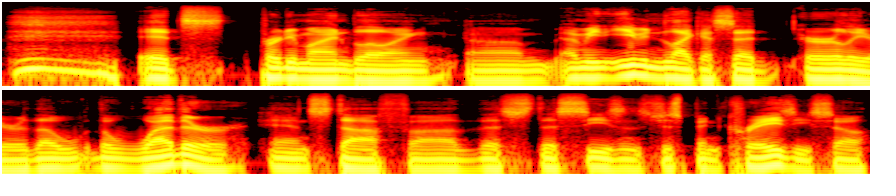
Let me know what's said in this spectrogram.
it's pretty mind blowing. Um, I mean, even like I said earlier, the the weather and stuff uh, this this season's just been crazy. So,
